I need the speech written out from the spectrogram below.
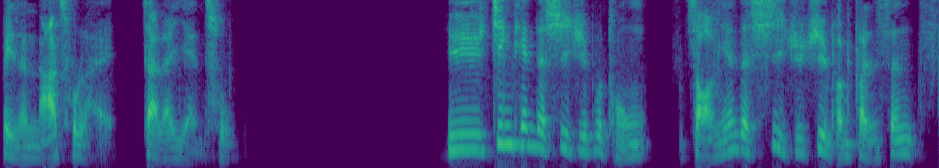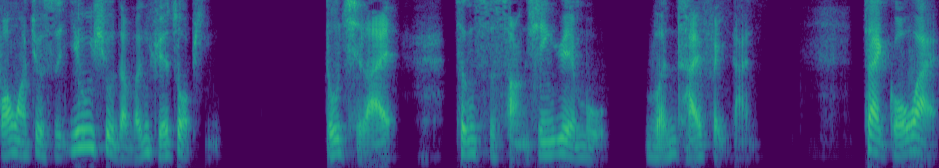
被人拿出来再来演出。与今天的戏剧不同，早年的戏剧剧本本身往往就是优秀的文学作品。读起来真是赏心悦目，文采斐然。在国外，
